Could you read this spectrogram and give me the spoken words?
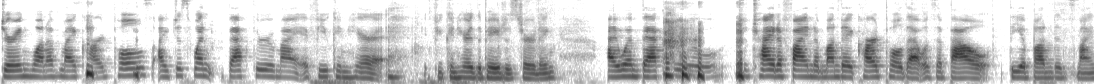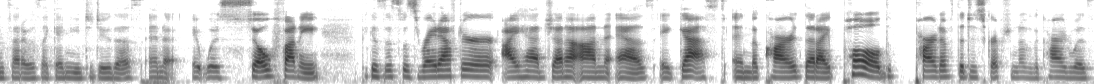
during one of my card pulls, I just went back through my, if you can hear it, if you can hear the pages turning, I went back through to try to find a Monday card pull that was about the abundance mindset. I was like, I need to do this. And it was so funny because this was right after I had Jenna on as a guest. And the card that I pulled, part of the description of the card was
